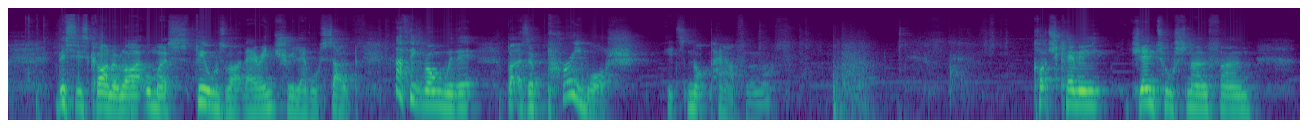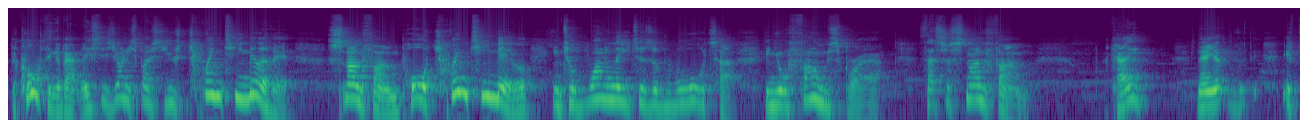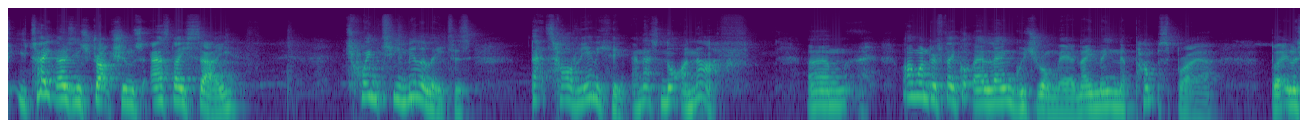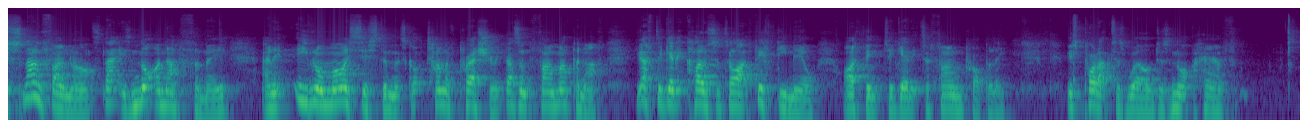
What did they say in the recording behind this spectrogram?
This is kind of like, almost feels like their entry level soap. Nothing wrong with it, but as a pre-wash, it's not powerful enough. Koch gentle snow foam. The cool thing about this is you're only supposed to use 20 mil of it. Snow foam, pour 20 mil into one litres of water in your foam sprayer. So that's a snow foam, okay? Now, if you take those instructions as they say, 20 millilitres, that's hardly anything, and that's not enough. Um, I wonder if they've got their language wrong there and they mean the pump sprayer. But in a snow foam lance, that is not enough for me. And it, even on my system that's got a ton of pressure, it doesn't foam up enough. You have to get it closer to like 50 mil, I think, to get it to foam properly. This product as well does not have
